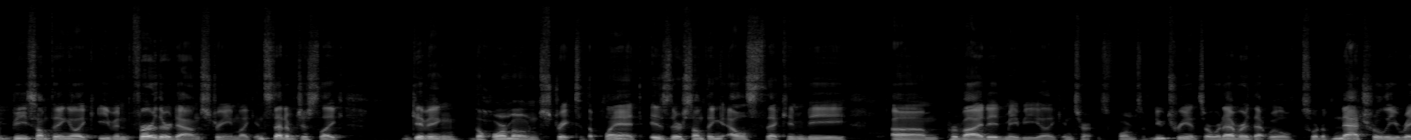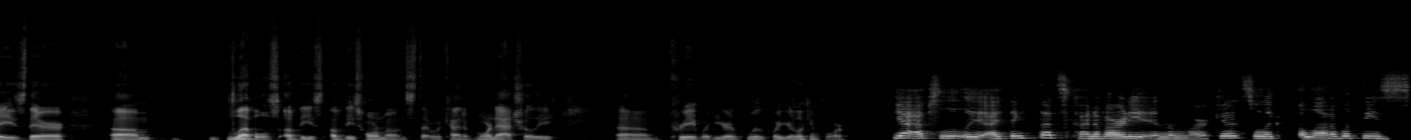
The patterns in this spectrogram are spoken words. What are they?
be something like even further downstream? Like, instead of just like giving the hormone straight to the plant, is there something else that can be um, provided maybe like in terms forms of nutrients or whatever that will sort of naturally raise their um, levels of these of these hormones that would kind of more naturally uh, create what you're what you're looking for. Yeah, absolutely. I think that's kind of already in the market. So like a lot of what these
